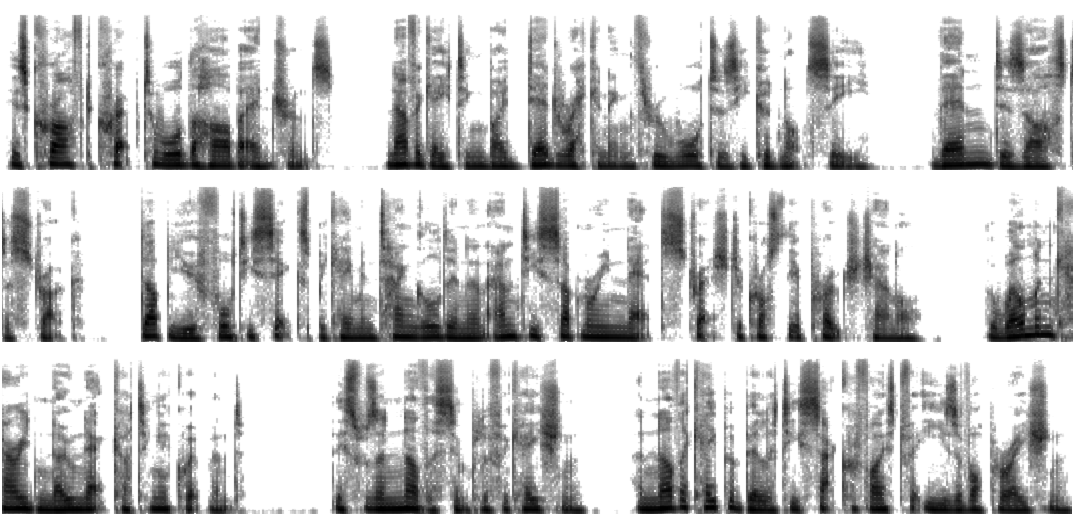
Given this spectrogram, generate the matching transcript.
His craft crept toward the harbour entrance, navigating by dead reckoning through waters he could not see. Then disaster struck. W 46 became entangled in an anti submarine net stretched across the approach channel. The Welman carried no net cutting equipment. This was another simplification, another capability sacrificed for ease of operation.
